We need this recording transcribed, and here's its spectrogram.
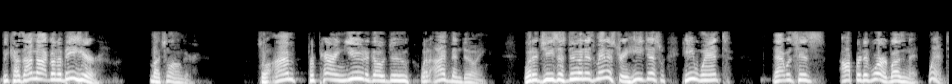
Because I'm not going to be here much longer. So I'm preparing you to go do what I've been doing. What did Jesus do in his ministry? He just, he went, that was his operative word, wasn't it? Went.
